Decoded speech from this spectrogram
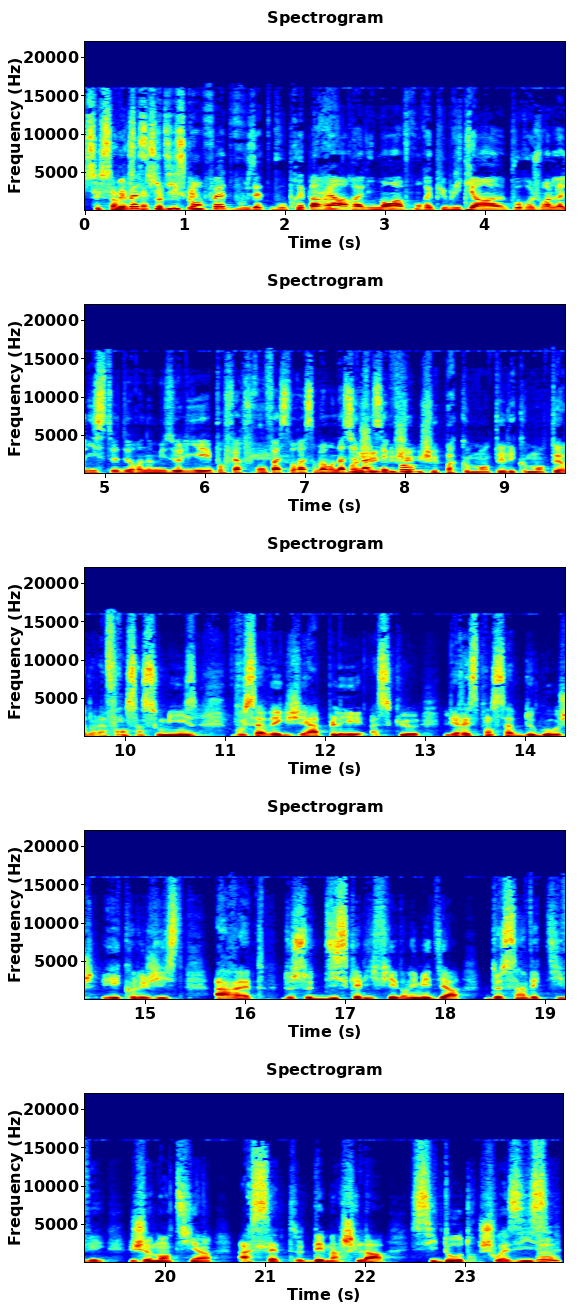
c'est sa Mais responsabilité. parce qu'ils disent qu'en fait, vous, êtes, vous préparez un ralliement, un front républicain pour rejoindre la liste de Renaud Muselier, pour faire front face au Rassemblement national, c'est faux Je ne vais pas commenter les commentaires de la France insoumise. Vous savez que j'ai appelé à ce que les responsables de gauche et écologistes arrêtent de se disqualifier dans les médias, de s'invectiver. Je m'en tiens à cette démarche-là. Si d'autres choisissent mm.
